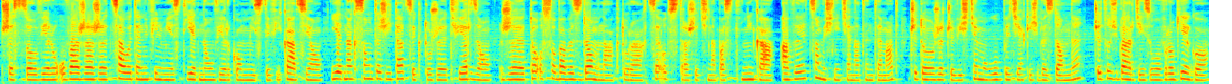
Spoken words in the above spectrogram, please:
przez co wielu uważa, że cały ten film jest jedną wielką mistyfikacją. Jednak są też i tacy, którzy twierdzą, że to osoba bezdomna, która chce odstraszyć napastnika. A wy co myślicie na ten temat? Czy to rzeczywiście mógł być jakiś bezdomny, czy coś bardziej złowrogiego?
